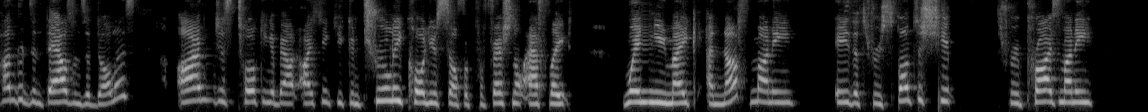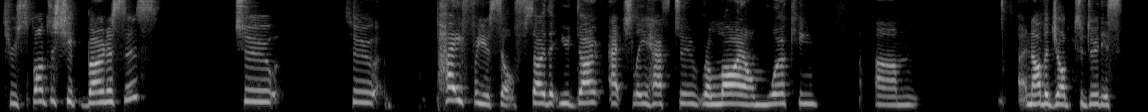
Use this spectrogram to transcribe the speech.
hundreds and thousands of dollars. I'm just talking about, I think you can truly call yourself a professional athlete when you make enough money, either through sponsorship, through prize money, through sponsorship bonuses, to, to pay for yourself so that you don't actually have to rely on working um, another job to do this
